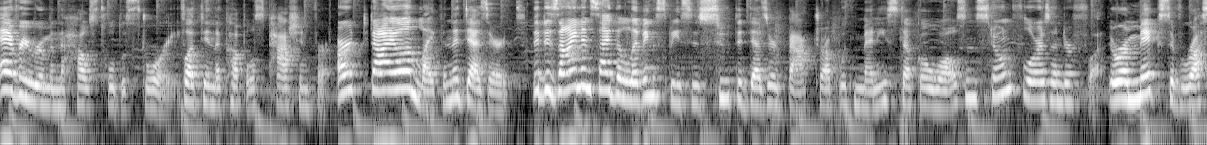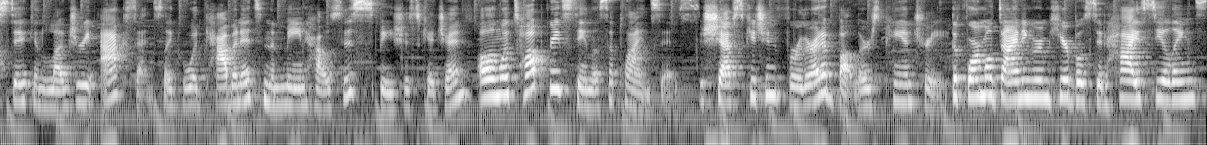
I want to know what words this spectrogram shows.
Every room in the house told a story, reflecting the couple's passion for art, style, and life in the desert. The design inside the living spaces suit the desert backdrop with many stucco walls and stone floors underfoot. There were a mix of rustic and luxury accents like wood cabinets in the main house's spacious kitchen, along with top-grade stainless appliances. The chef's kitchen further at a butler's pantry. The formal dining room here boasted high ceilings,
